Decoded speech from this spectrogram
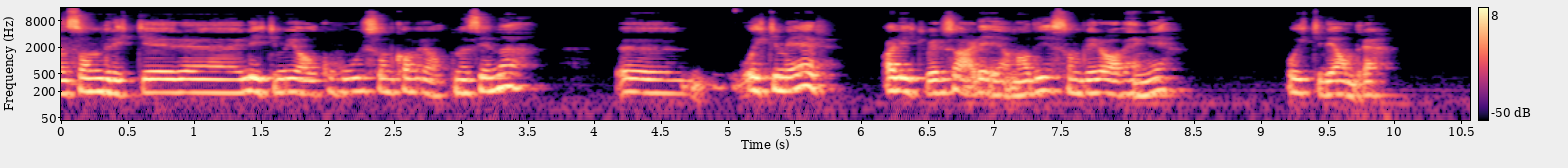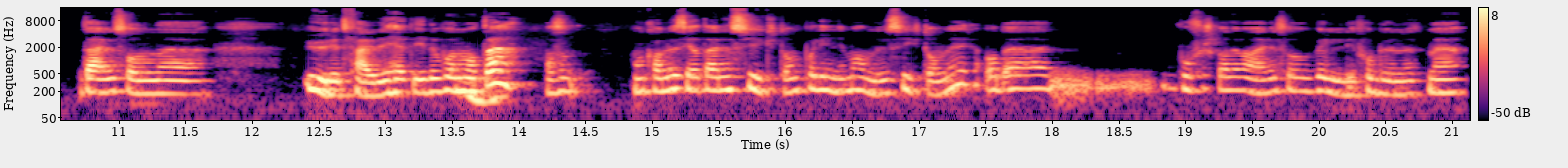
en som drikker eh, like mye alkohol som kameratene sine, eh, og ikke mer, allikevel så er det en av de som blir avhengig, og ikke de andre. Det er jo sånn urettferdighet i det, på en måte. Altså, man kan jo si at det er en sykdom på linje med andre sykdommer. Og det, hvorfor skal det være så veldig forbundet med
